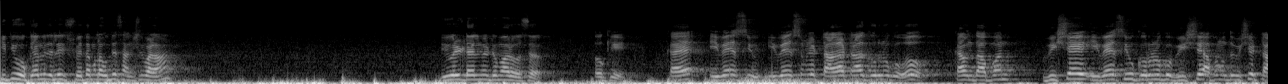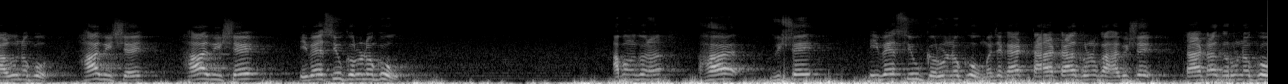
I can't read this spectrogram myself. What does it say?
किती ओकॅबरी झाली? श्वेता मला उद्या सांगशील बाळा? You will tell me tomorrow sir okay काय? इव्हॅसिव्ह इव्हॅसिव्ह म्हणजे टाळा टाळा करू नको हो. काय म्हणतो आपण? विषय इव्हॅसिव्ह करू नको. विषय आपण म्हणतो विषय टाळू नको. हा विषय हा विषय इव्हॅसिव्ह करू नको. आपण म्हणतो ना हा विषय इव्हॅसिव्ह करू नको. म्हणजे काय? टाळाटाळ करू नको. हा विषय टाळाटाळ करू नको.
